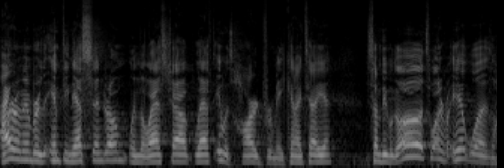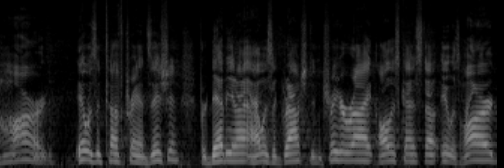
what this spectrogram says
I remember the empty nest syndrome when the last child left. It was hard for me, can I tell you? Some people go, oh, it's wonderful. It was hard. It was a tough transition for Debbie and I. I was a grouch, didn't treat her right, all this kind of stuff. It was hard.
